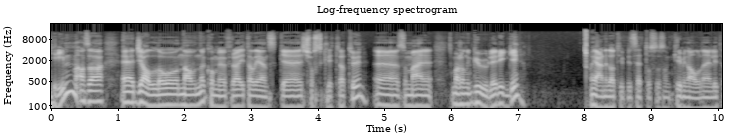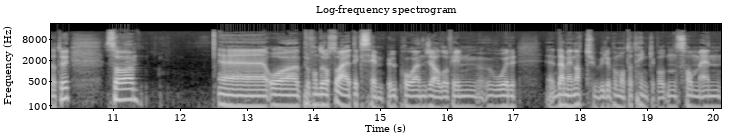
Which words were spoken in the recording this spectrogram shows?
krim. Altså, eh, Giallo-navnet kommer jo fra italiensk eh, kiosklitteratur, eh, som, er, som har sånne gule rygger. Og gjerne da typisk sett også sånn kriminallitteratur. Så eh, Og Profondor også er et eksempel på en giallo-film hvor det er mer naturlig på en måte å tenke på den som en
